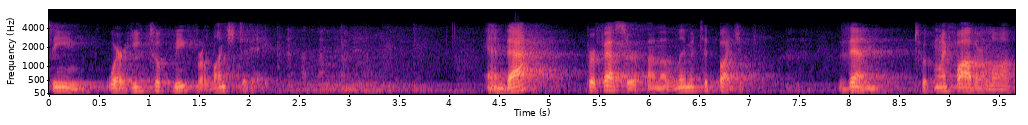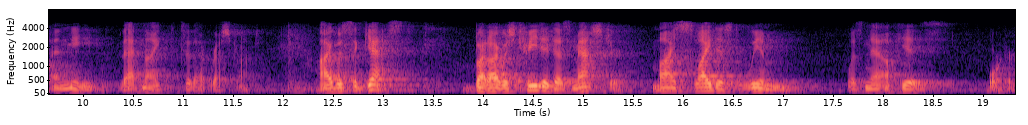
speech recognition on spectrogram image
seen where he took me for lunch today. and that professor, on a limited budget, then took my father in law and me that night to that restaurant. I was a guest, but I was treated as master. My slightest whim was now his order.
